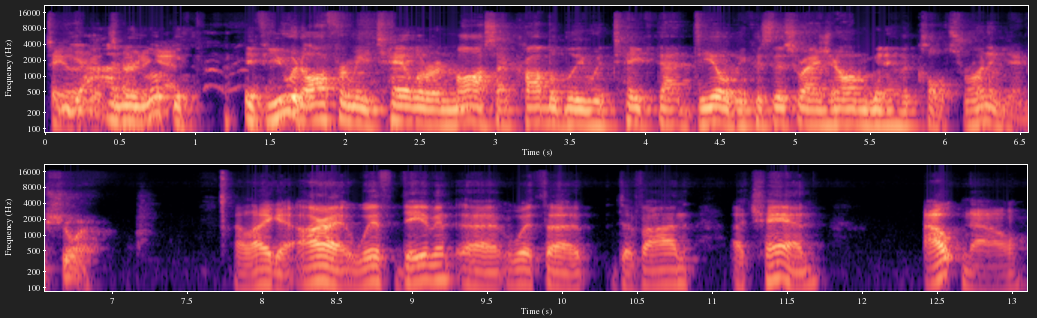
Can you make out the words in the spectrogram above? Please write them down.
Taylor yeah, I mean, look, if, if, you would offer me Taylor and Moss, I probably would take that deal because this way I know I'm getting the Colts running game. Sure. I like it. All right, with David, uh, with uh, De'Von Achane out now,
